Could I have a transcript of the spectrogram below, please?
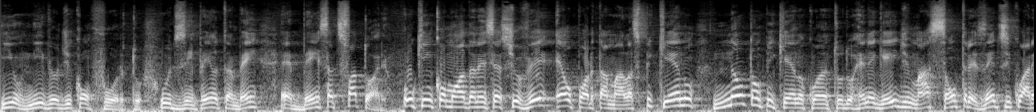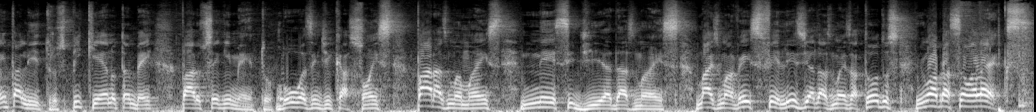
e o nível de conforto. O desempenho também é bem satisfatório. O que incomoda nesse SUV é o porta-malas pequeno, não tão pequeno quanto o do Renegade, mas são 340 litros, pequeno também para o segmento. Boas indicações para as mamães nesse Dia das Mães. Mais uma vez, feliz Dia das Mães a todos e um abração, Alex!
